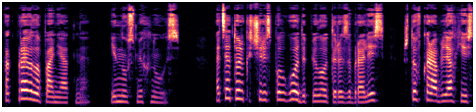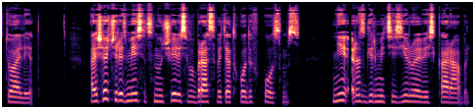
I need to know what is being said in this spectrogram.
Как правило, понятная. Инна усмехнулась. Хотя только через полгода пилоты разобрались, что в кораблях есть туалет. А еще через месяц научились выбрасывать отходы в космос, не разгерметизируя весь корабль.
